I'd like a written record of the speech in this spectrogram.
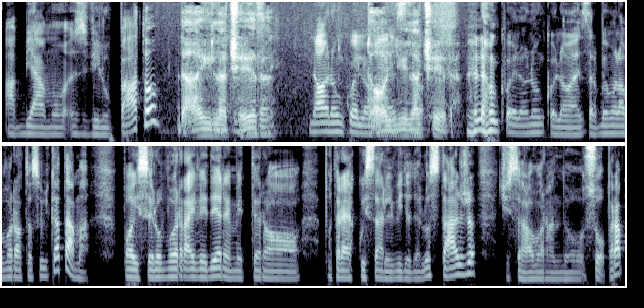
abbiamo sviluppato. Dai la cera. No, non quello. Togli maestro. la cera. Non quello, non quello maestro. Abbiamo lavorato sul kata, ma poi se lo vorrai vedere metterò, potrai acquistare il video dello stage, ci sto lavorando sopra,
